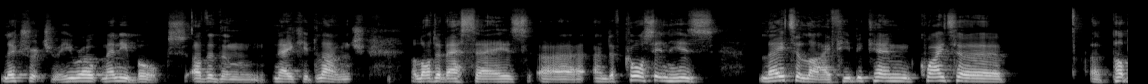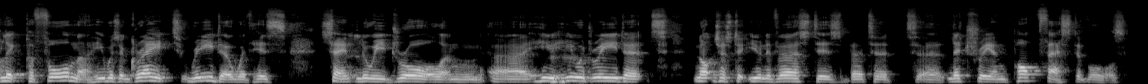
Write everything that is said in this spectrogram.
literature. He wrote many books other than Naked Lunch, a lot of essays, uh, and of course, in his later life, he became quite a, a public performer. He was a great reader with his St. Louis drawl, and uh, he mm-hmm. he would read at not just at universities but at uh, literary and pop festivals,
